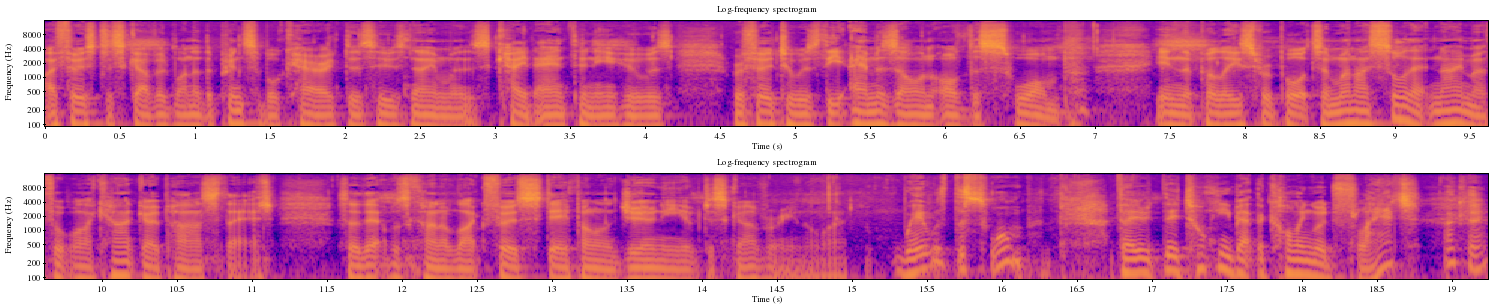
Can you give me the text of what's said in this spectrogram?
I first discovered one of the principal characters, whose name was Kate Anthony, who was referred to as the Amazon of the swamp in the police reports. And when I saw that name, I thought, well, I can't go past that. So that was kind of like first step on a journey of discovery in a way. Where was the swamp? They, they're talking about the Collingwood Flat. Okay.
